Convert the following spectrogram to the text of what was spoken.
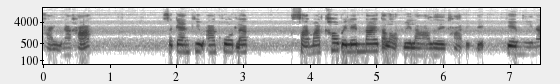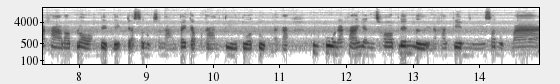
ไทยนะคะ สแกน QR code แล้วสามารถเข้าไปเล่นได้ตลอดเวลาเลยค่ะเด็กๆ เกมนี้นะคะ รับรองเด็กๆ จะสนุกสนานไปกับการตีตัวตุ่นนะคะ คุณครูนะคะยังชอบเล่นเลยนะคะ เกมนี้สนุกมาก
